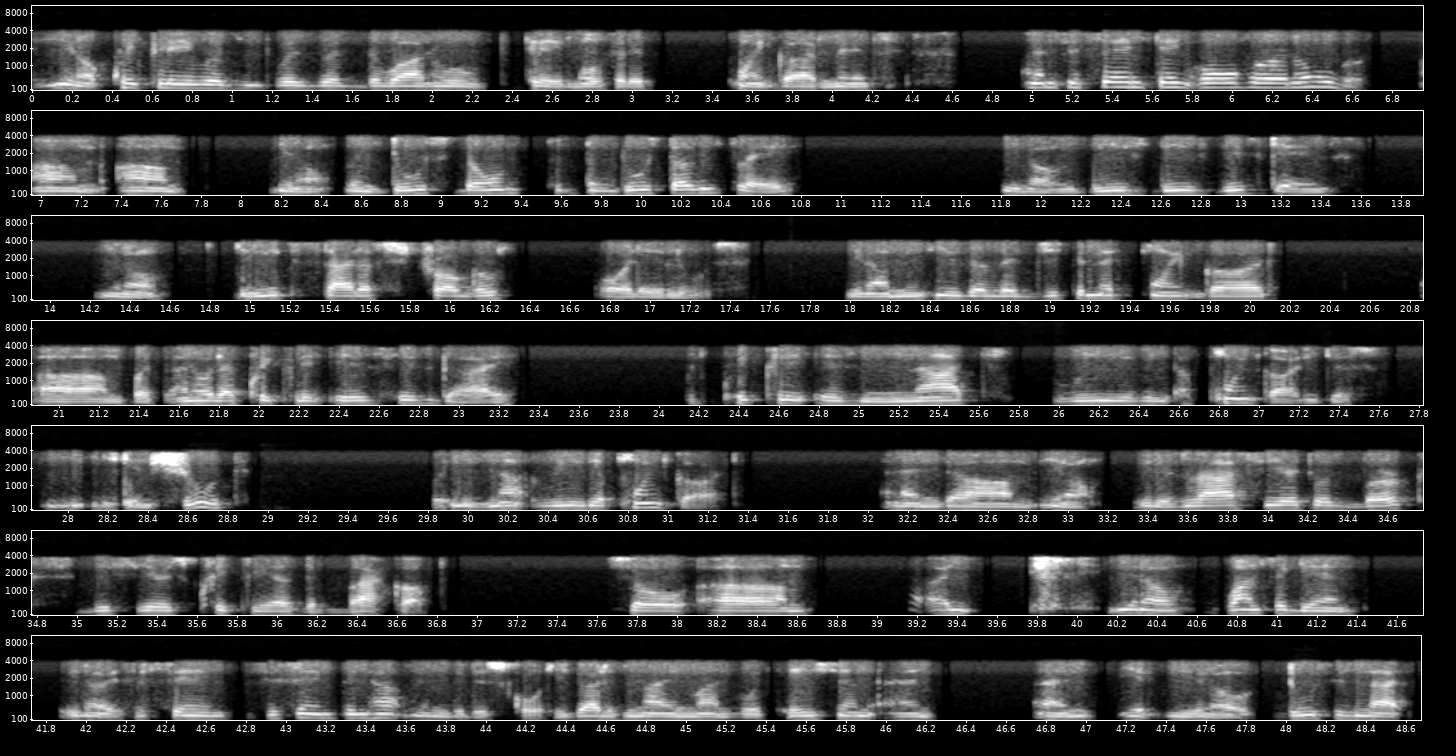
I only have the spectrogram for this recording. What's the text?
you know, Quickley was was the, the one who played most of the point guard minutes, and it's the same thing over and over. Um, um, you know, when Deuce don't Deuce doesn't play, you know, these these these games, you know, the Knicks either struggle or they lose. You know, I mean, he's a legitimate point guard, um, but I know that Quickley is his guy. But Quickley is not really a point guard. He just he, he can shoot, but he's not really a point guard. And um, you know, it was last year it was Burks. This year is Quickley as the backup. So um, I, you know, once again, you know, it's the same. It's the same thing happening with this coach. He got his nine-man rotation, and and you, know, Deuce is not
